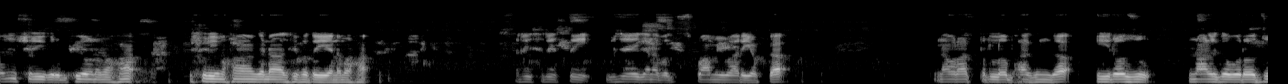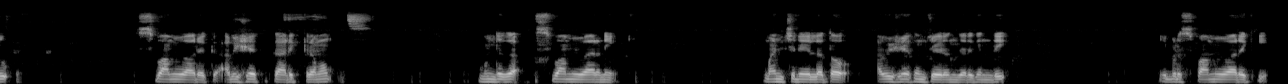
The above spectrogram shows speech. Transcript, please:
ఓం శ్రీ గురుభ్యో నమ. శ్రీ మహాగణాధిపతయే నమ. శ్రీ శ్రీ శ్రీ విజయ గణపతి స్వామి వారి యొక్క నవరాత్రుల్లో భాగంగా ఈరోజు నాలుగవ రోజు స్వామివారి యొక్క అభిషేక కార్యక్రమం. ముందుగా స్వామివారిని మంచినీళ్ళతో అభిషేకం చేయడం జరిగింది. ఇప్పుడు స్వామివారికి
